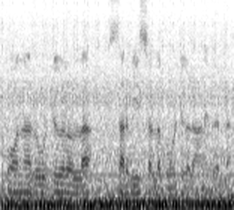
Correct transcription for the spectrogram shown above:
പോകുന്ന റൂട്ടുകളുള്ള സർവീസുള്ള ബോട്ടുകളാണ് ഇതെല്ലാം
